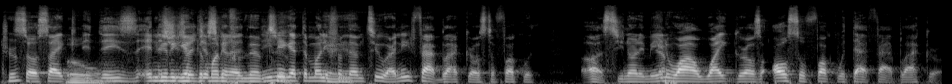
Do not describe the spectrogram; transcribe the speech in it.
true. So it's like Oh. it- these industries are the just gonna. you need to get the money Yeah, from yeah. them too. I need fat black girls to fuck with us. You know what I mean? While white girls also fuck with that fat black girl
